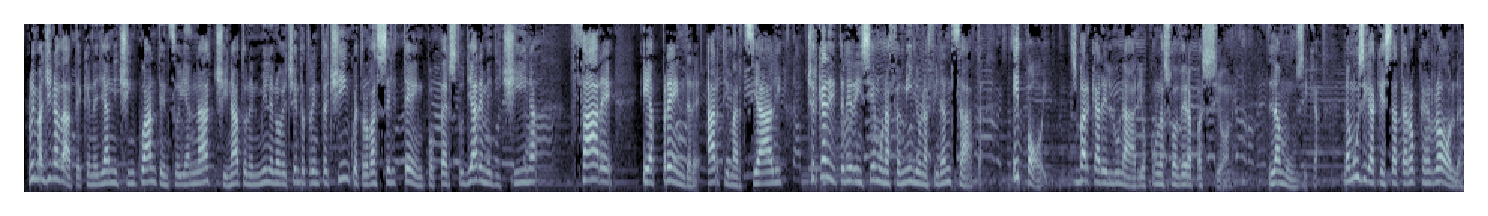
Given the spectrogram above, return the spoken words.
Lo immaginavate che negli anni 50 Enzo Iannacci, nato nel 1935, trovasse il tempo per studiare medicina, fare e apprendere arti marziali, cercare di tenere insieme una famiglia e una fidanzata e poi sbarcare il lunario con la sua vera passione, la musica. La musica che è stata rock and roll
